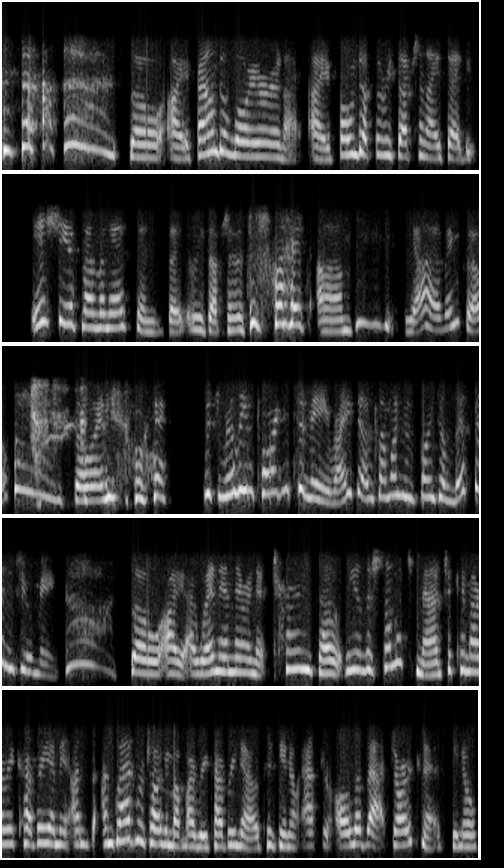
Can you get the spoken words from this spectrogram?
so I found a lawyer and I, I phoned up the reception. I said, is she a feminist? And the receptionist is like, um, yeah, I think so. so anyway, it's really important to me, right? As someone who's going to listen to me. So I, I went in there, and it turns out, you know, there's so much magic in my recovery. I mean, I'm I'm glad we're talking about my recovery now because you know, after all of that darkness, you know,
